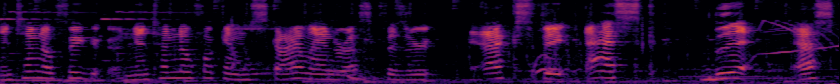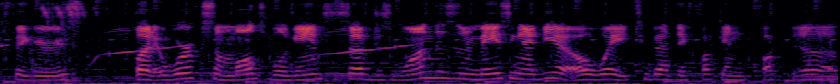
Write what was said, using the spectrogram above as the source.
Nintendo figure, Nintendo fucking Skylander-esque figure, X esque, bleh, esque figures, but it works on multiple games instead of just one. This is an amazing idea. Oh wait, too bad they fucking fucked it up.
